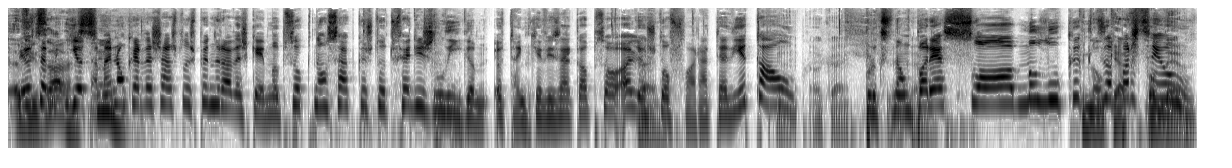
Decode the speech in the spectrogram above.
eu avisar, também, eu também não quero deixar as pessoas penduradas, que é uma pessoa que não sabe que eu estou de férias, liga-me. Eu tenho que avisar aquela pessoa: olha, eu estou fora até dia tal. Ok, Porque senão ok. parece só maluca que, Que não desapareceu.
